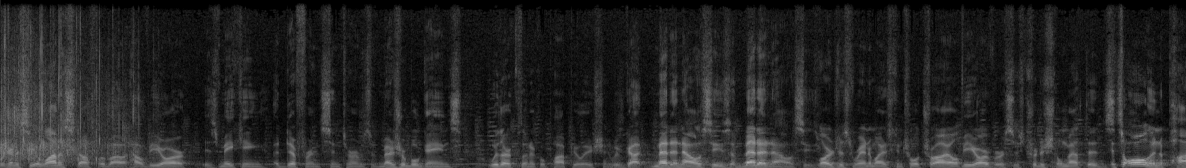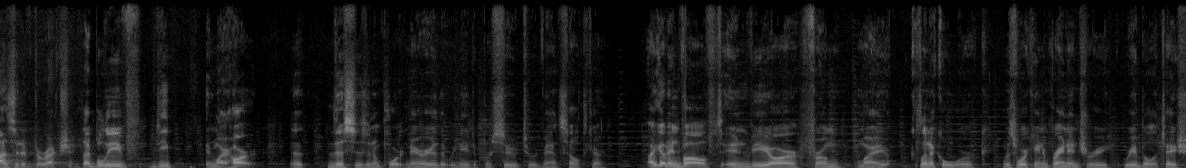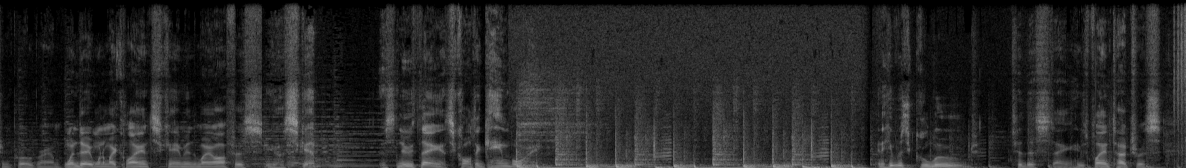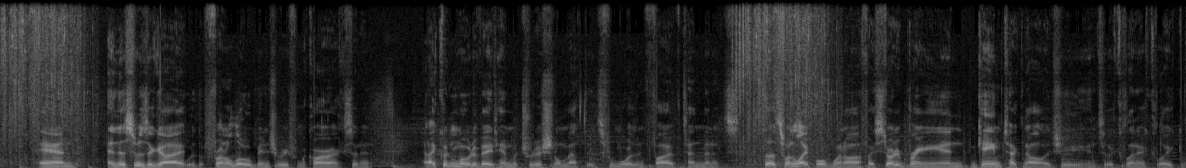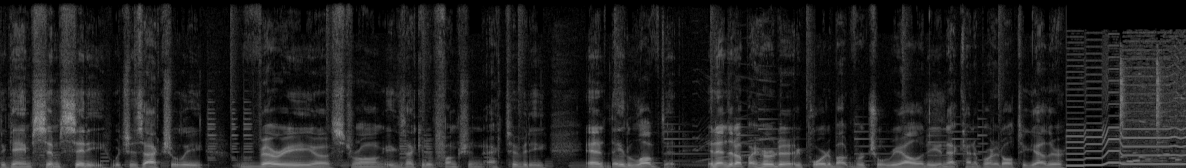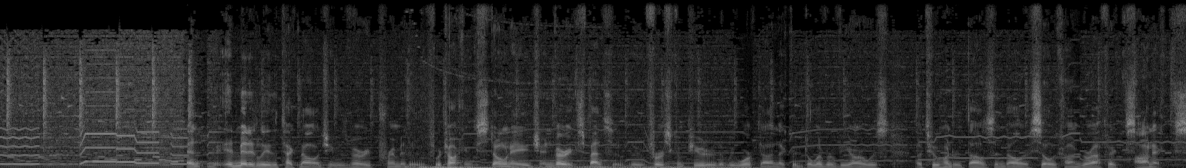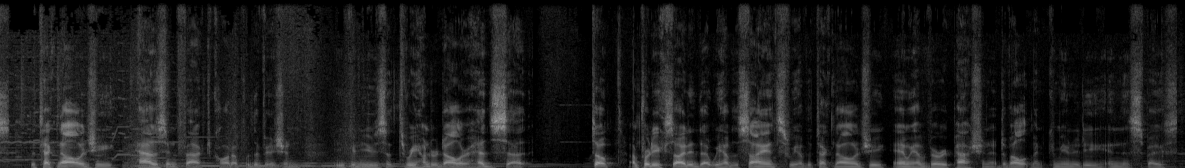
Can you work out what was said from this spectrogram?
We're going to see a lot of stuff about how VR is making a difference in terms of measurable gains with our clinical population. We've got meta-analyses of meta-analyses, largest randomized controlled trial, VR versus traditional methods. It's all in a positive direction. I believe deep in my heart that this is an important area that we need to pursue to advance healthcare. I got involved in VR from my clinical work was working a brain injury rehabilitation program. One day, one of my clients came into my office. He goes, Skip, this new thing, it's called a Game Boy. And he was glued to this thing. He was playing Tetris. And, and this was a guy with a frontal lobe injury from a car accident. And I couldn't motivate him with traditional methods for more than five, ten minutes. So that's when light bulb went off. I started bringing in game technology into the clinic, like the game SimCity, which is actually very uh, strong executive function activity. And they loved it. It ended up, I heard a report about virtual reality, and that kind of brought it all together. And admittedly, the technology was very primitive. We're talking Stone Age and very expensive. The first computer that we worked on that could deliver VR was a $200,000 Silicon Graphics Onyx. The technology has in fact caught up with the vision. You can use a $300 headset. So I'm pretty excited that we have the science, we have the technology, and we have a very passionate development community in this space.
